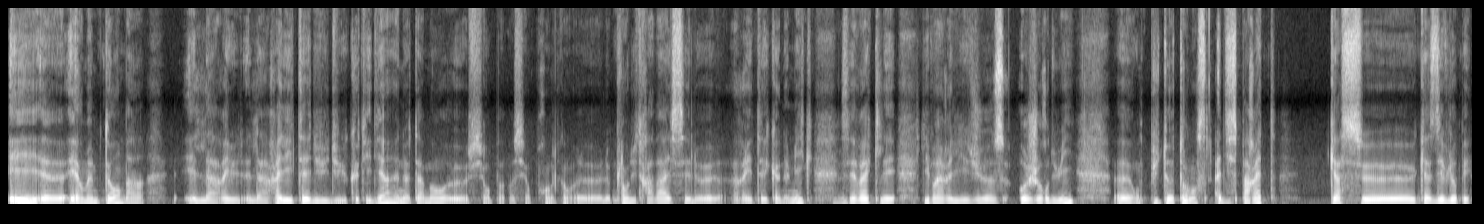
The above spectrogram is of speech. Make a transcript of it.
Et, euh, et, en même temps, ben, la, la réalité du, du, quotidien, et notamment euh, si, on, si on prend le, plan du travail, c'est la réalité économique. Mhm. C'est vrai que les librairies religieuses aujourd'hui ont plutôt tendance à disparaître qu'à se, se développer.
